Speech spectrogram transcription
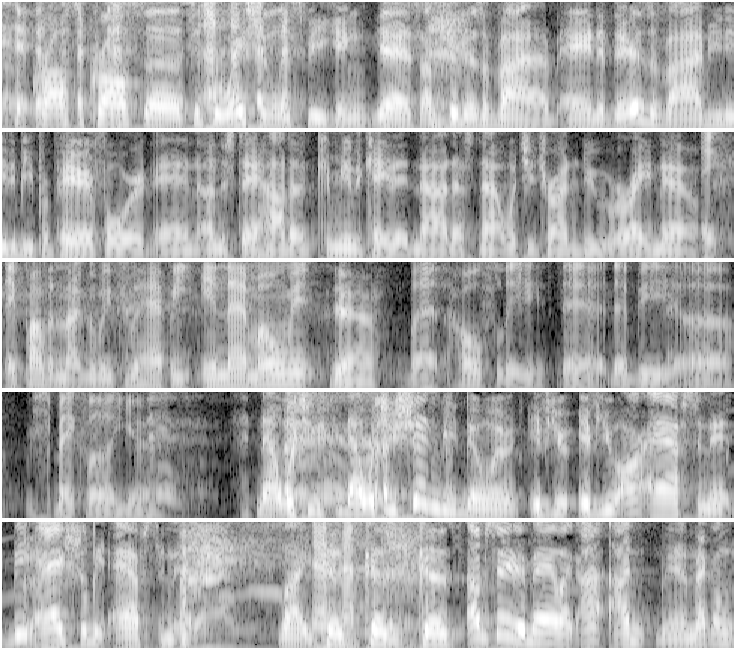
cross cross uh, situationally speaking, yes, I'm sure there's a vibe. And if there is a vibe, you need to be prepared for it and understand how to communicate it. Nah, that's not what you're trying to do right now. they, they probably not gonna be too happy in that moment. Yeah. But hopefully there there be uh, respect for your Now what you now what you shouldn't be doing if you if you are abstinent, be actually abstinent. Like, cause, cause, cause, I'm serious, man. Like, I, I, man, I'm not gonna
